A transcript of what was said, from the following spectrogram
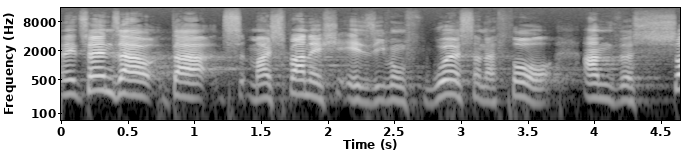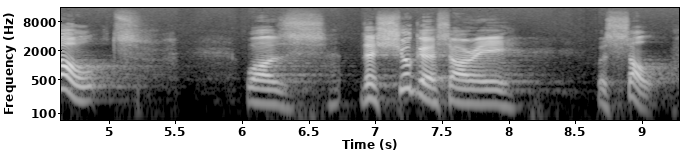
And it turns out that my Spanish is even worse than I thought, and the salt was, the sugar, sorry, was salt.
